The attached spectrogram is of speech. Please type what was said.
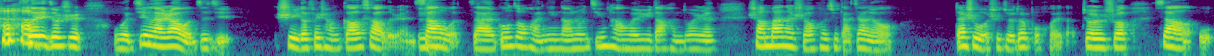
所以就是我尽量让我自己是一个非常高效的人。像我在工作环境当中，经常会遇到很多人上班的时候会去打酱油，但是我是绝对不会的。就是说，像我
